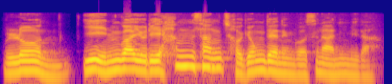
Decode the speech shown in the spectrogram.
물론 이 인과율이 항상 적용되는 것은 아닙니다.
